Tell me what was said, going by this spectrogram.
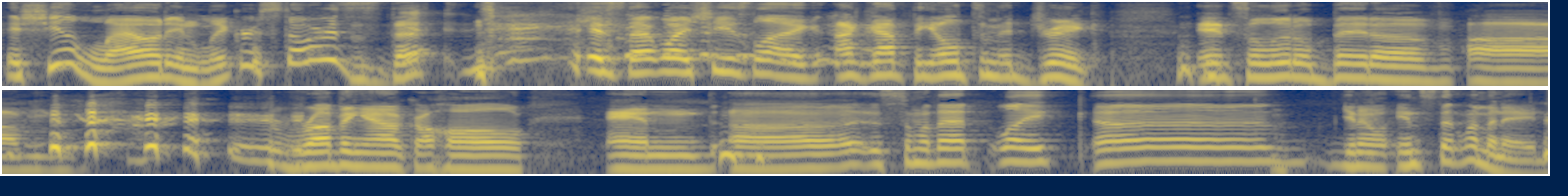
Is she allowed in liquor stores? Is that is that why she's like i got the ultimate drink it's a little bit of um rubbing alcohol and uh some of that like uh you know instant lemonade.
